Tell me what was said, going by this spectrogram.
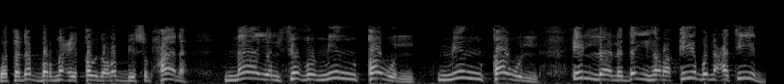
وتدبر معي قول ربي سبحانه ما يلفظ من قول من قول إلا لديه رقيب عتيد.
